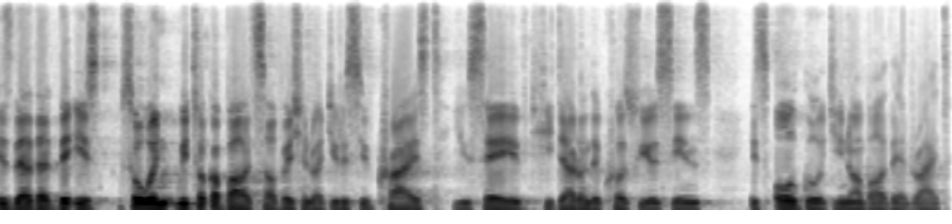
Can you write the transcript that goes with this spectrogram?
is that, that there is. So, when we talk about salvation, right, you receive Christ, you saved, He died on the cross for your sins. It's all good. You know about that, right?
